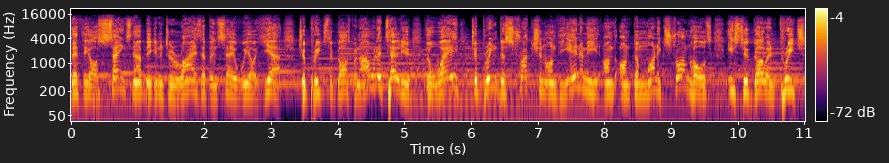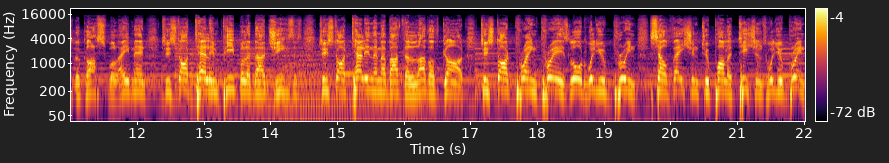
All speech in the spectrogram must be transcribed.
that there are saints now beginning to rise up and say we are here to preach the gospel. And i want to tell you the way to bring destruction on the enemy on on, demonic strongholds is to go and preach the gospel. Amen. To start telling people about Jesus, to start telling them about the love of God, to start praying prayers. Lord, will you bring salvation to politicians? Will you bring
